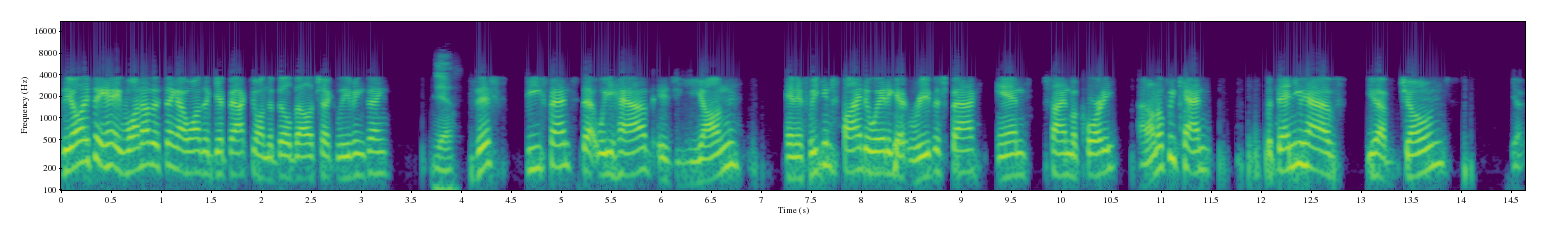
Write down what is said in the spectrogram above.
The only thing, hey, one other thing I wanted to get back to on the Bill Belichick leaving thing. yeah. This defense that we have is young, and if we can find a way to get Revis back and sign McCourty, I don't know if we can, but then you have you have Jones, yep,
